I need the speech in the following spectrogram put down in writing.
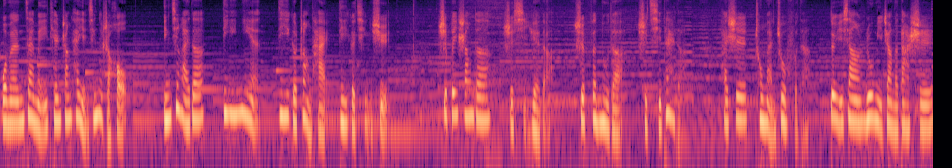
我们在每一天张开眼睛的时候，迎进来的第一念、第一个状态、第一个情绪，是悲伤的。是喜悦的，是愤怒的，是期待的，还是充满祝福的？对于像 Rumi 这样的大师，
